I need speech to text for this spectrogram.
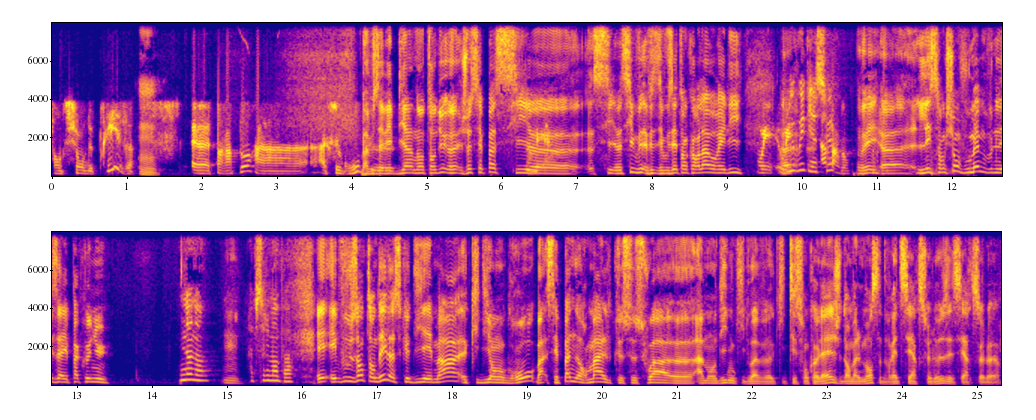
sanctions de prise, Mm. Euh, par rapport à, à ce groupe. Bah, vous avez bien entendu. Euh, je ne sais pas si, euh, si, si vous, vous êtes encore là, Aurélie. Oui, Oui, oui, bien Ah, sûr. pardon. Oui, euh, les sanctions, vous-même, vous ne les avez pas connues. non, non, Mm. absolument pas. Et, et vous entendez là ce que dit Emma, qui dit en gros, bah, c'est pas normal que ce soit euh, Amandine qui doive quitter son collège. Normalement, ça devrait être ses harceleuses et ses harceleurs.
